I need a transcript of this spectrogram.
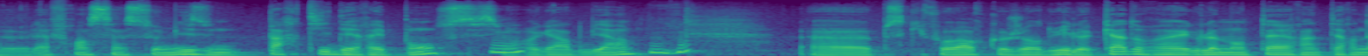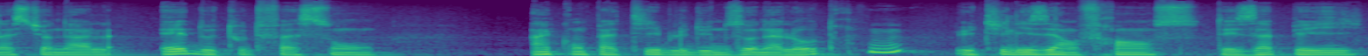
de la France Insoumise une partie des réponses, si on mhm. regarde bien. Mhm. parce qu'il faut voir qu'aujourd'hui, le cadre réglementaire international est de toute façon incompatible d'une zone à l'autre. Mhm. Utiliser en France des API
